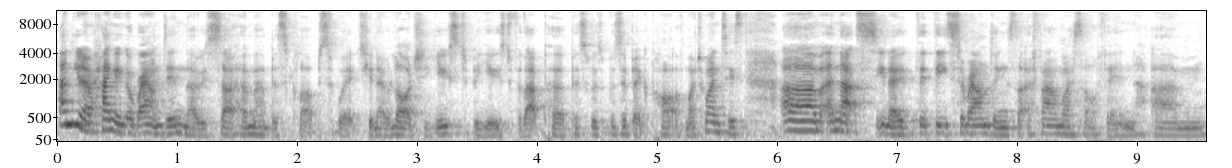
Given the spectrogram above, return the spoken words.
and you know, hanging around in those uh, her members clubs, which you know largely used to be used for that purpose, was was a big part of my twenties, um, and that's you know the, these surroundings that I found myself in. Um,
